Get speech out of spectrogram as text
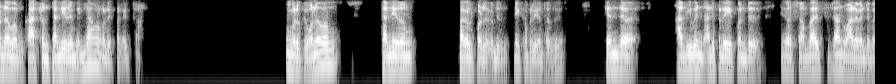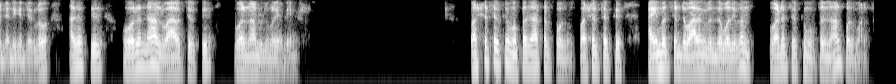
உணவும் காற்றும் தண்ணீரும் இல்லாமல் உங்களை படைத்தான். உங்களுக்கு உணவும் தண்ணீரும் பகல் பொழுதுகளில் நீக்கப்படுகின்றது. எந்த அறிவின் அடிப்படையை கொண்டு நீங்கள் சம்பாதித்து தான் வாழ வேண்டும் என்று எண்ணுகின்றீர்களோ அதற்கு ஒரு நாள் வாரத்திற்கு ஒரு நாள் விடுமுறை அடையுங்கள். வருஷத்திற்கு முப்பது நாட்கள் போதும். வருஷத்திற்கு ஐம்பத்தி ரெண்டு வாரங்கள் இருந்த போதிலும் வருடத்திற்கு முப்பது நாள் போதுமானது.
